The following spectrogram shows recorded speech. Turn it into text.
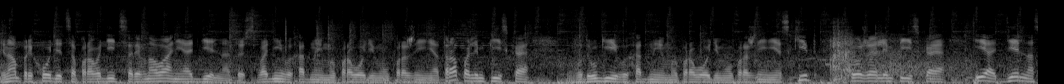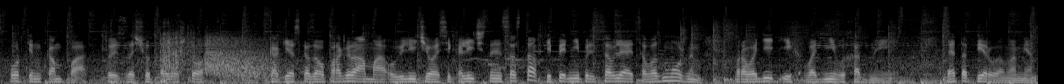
и нам приходится проводить соревнования отдельно. То есть в одни выходные мы проводим упражнение трап олимпийское, в другие выходные мы проводим упражнение скид, тоже олимпийское, и отдельно спортинг компакт. То есть за счет того, что как я сказал, программа увеличилась и количественный состав, теперь не представляется возможным проводить их в одни выходные. Это первый момент.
